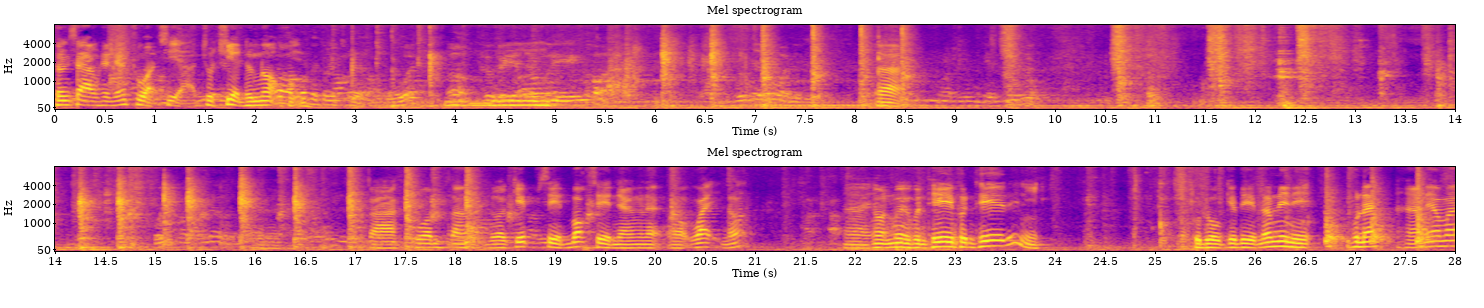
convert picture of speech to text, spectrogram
ทั้งสามเห็นยังฉวดเฉียฉวดเฉียดทั้งนอกเห็น อ่าตาความสะอาดโดยเก็บเศษบล็อกเศษหยังนั่นแหละออกไว้เนาะอ่าหอนมือพิ่นเทเพิ่นเทได้นี่กูโดดเก็บเด็บน้ำนี่นี่พุ่นละหาแนวมา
